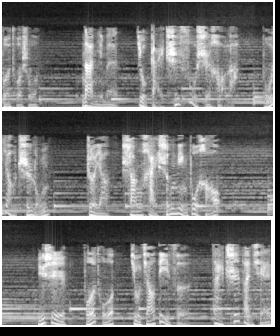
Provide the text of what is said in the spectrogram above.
佛陀说：“那你们就改吃素食好了，不要吃龙，这样伤害生命不好。”于是佛陀就教弟子在吃饭前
